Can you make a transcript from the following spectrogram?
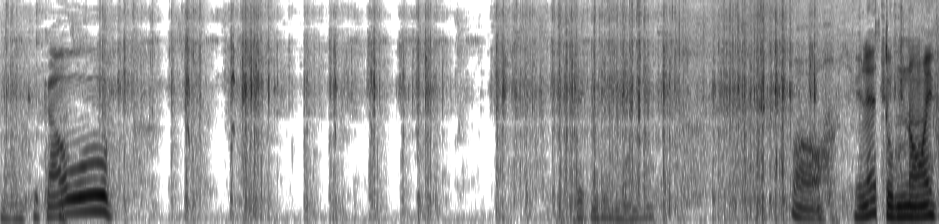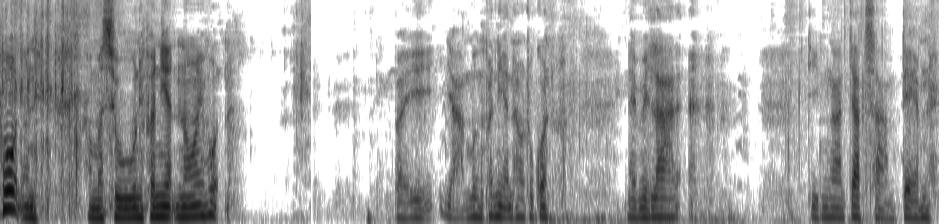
หนังคือเก่าเด็กไม่ได้หนังอ๋ออยู่ในตุ่มน้อยโพดอันนี้เอามาสูนี่พะเนียดน้อยโพดไปอย่ามเบิ่งพะเนียดเฮาทุกคน ในเวลาเนี่ย ทีมงานจัดสามแต้มเลย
